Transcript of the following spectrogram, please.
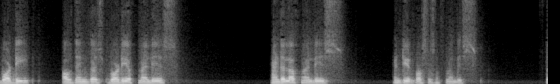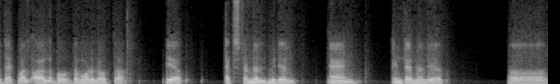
body of the incus, body of malleus, handle of malleus, interior process of malleus. So that was all about the model of the air, external, middle and internal air. Uh,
